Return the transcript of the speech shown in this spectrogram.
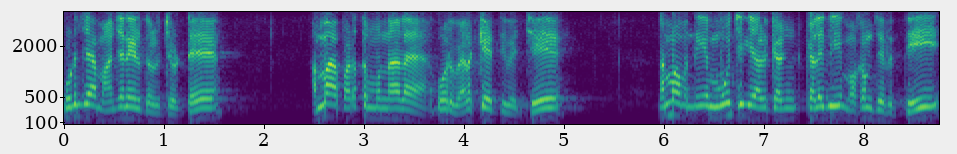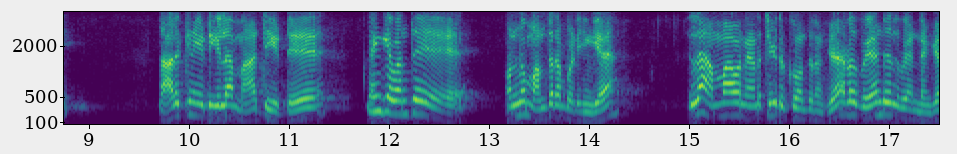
முடிஞ்சா மஞ்சள் நீர் தெளிச்சு விட்டு அம்மா படத்து முன்னால ஒரு விளக்கேத்தி வச்சு நம்ம நீ மூஞ்சிக்கு கழுவி முகம் திருத்தி இந்த அழுக்கு நீட்டிகளாம் மாற்றிக்கிட்டு நீங்கள் வந்து ஒன்றும் மந்திரம் படிங்க. இல்லை அம்மாவை நினச்சிக்கிட்டு உட்காந்துருங்க அல்லது வேண்டுதல் வேண்டுங்க.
